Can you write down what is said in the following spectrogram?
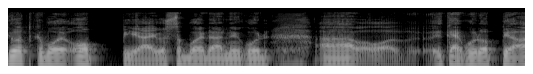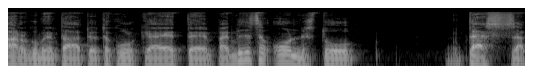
jotka voi oppia, jossa voidaan niin kuin, äh, ikään kuin oppia argumentaatiota, kulkea eteenpäin. Miten se onnistuu tässä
